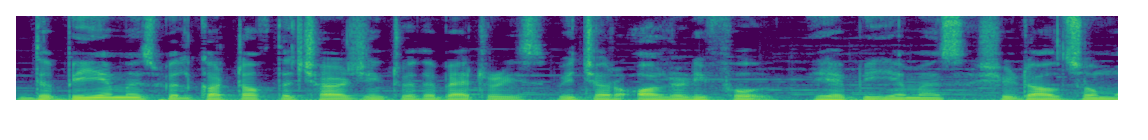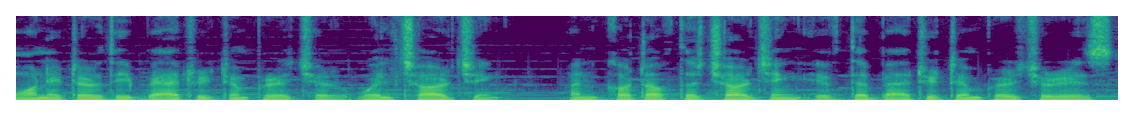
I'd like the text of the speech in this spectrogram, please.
The BMS will cut off the charging to the batteries which are already full. A BMS should also monitor the battery temperature while charging and cut off the charging if the battery temperature is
